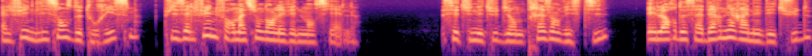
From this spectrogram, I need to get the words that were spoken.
elle fait une licence de tourisme, puis elle fait une formation dans l'événementiel. C'est une étudiante très investie, et lors de sa dernière année d'études,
